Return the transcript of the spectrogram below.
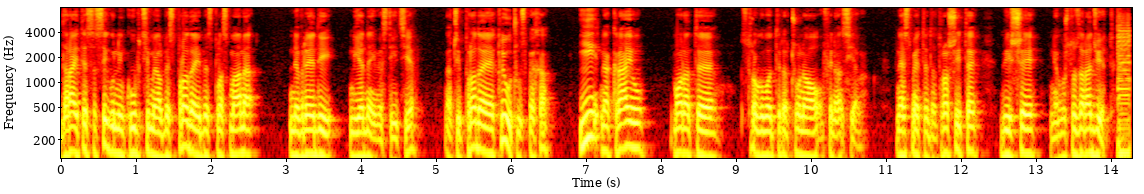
da radite sa sigurnim kupcima, jer bez prodaje i bez plasmana ne vredi ni jedna investicija. Znači, prodaja je ključ uspeha i na kraju morate strogo voditi računa o financijama. Ne smijete da trošite više nego što zarađujete.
